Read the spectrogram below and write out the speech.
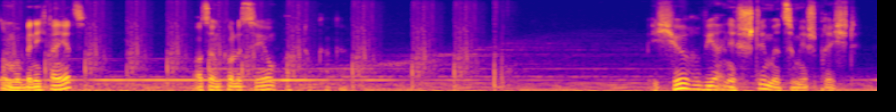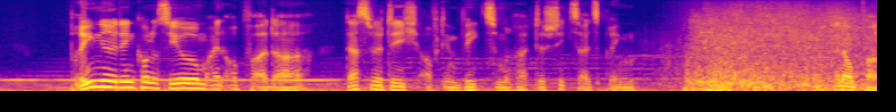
Und wo bin ich dann jetzt? Außer im Kolosseum? Ach du Ich höre, wie eine Stimme zu mir spricht. Bringe den Kolosseum ein Opfer dar. Das wird dich auf dem Weg zum Rad des Schicksals bringen. Ein Opfer.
